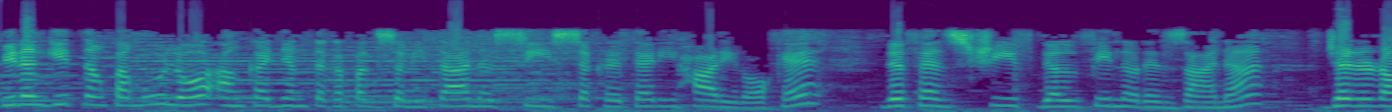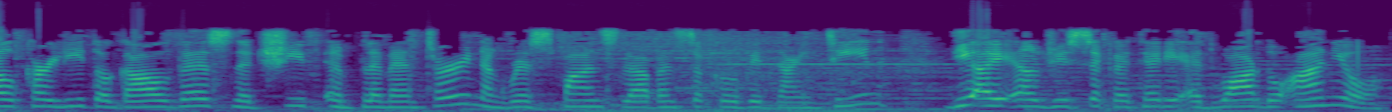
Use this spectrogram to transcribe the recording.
Binanggit ng Pangulo ang kanyang tagapagsalita na si Secretary Harry Roque, Defense Chief Delfino Renzana, General Carlito Galvez na Chief Implementer ng Response Laban sa COVID-19, DILG Secretary Eduardo Anyo,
